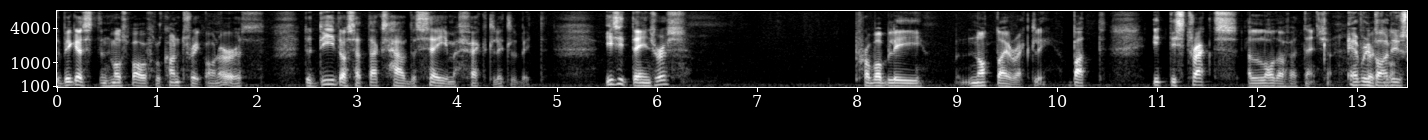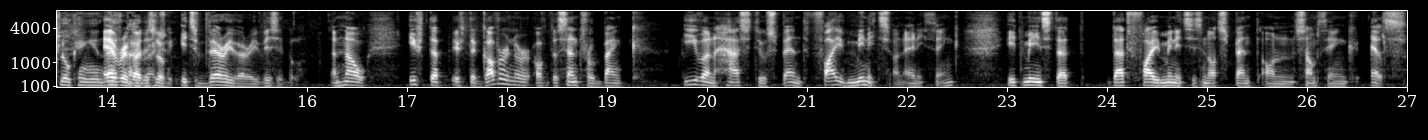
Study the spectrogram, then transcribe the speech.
the biggest and most powerful country on earth. The DDoS attacks have the same effect, a little bit. Is it dangerous? Probably not directly, but it distracts a lot of attention. first of all. Everybody's looking in Everybody's direction. looking. It's very, very visible. And now, if the if the governor of the central bank even has to spend five minutes on anything, it means that that five minutes is not spent on something else,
